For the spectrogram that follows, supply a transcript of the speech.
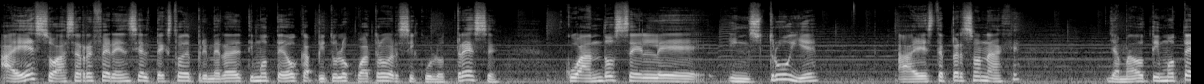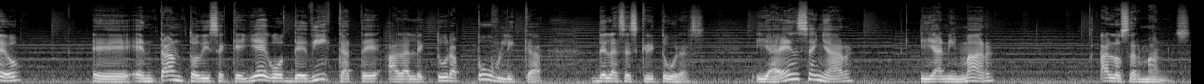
a eso hace referencia el texto de Primera de Timoteo capítulo 4 versículo 13, cuando se le instruye a este personaje llamado Timoteo, eh, en tanto dice que llego, dedícate a la lectura pública de las escrituras y a enseñar y animar a los hermanos.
